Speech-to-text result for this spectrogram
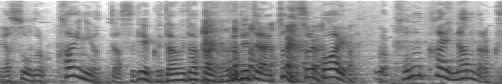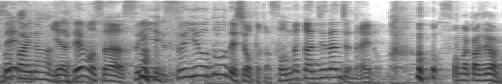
いやそうだから回によってはすげえグダグダ回が出てないちょっとそれ怖いよこの回なんだろうクソ回だなでいやでもさ水 水曜どうでしょうとかそんな感じなんじゃないの？そんな感じなの？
